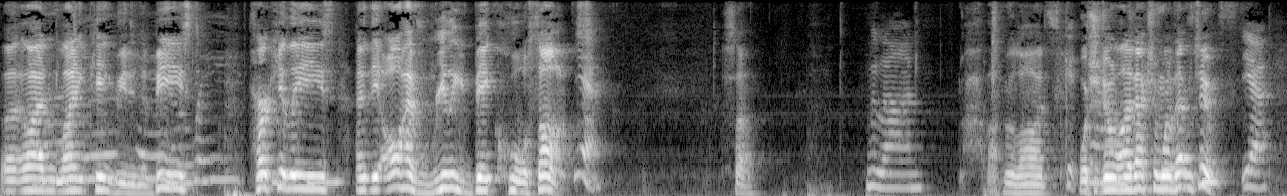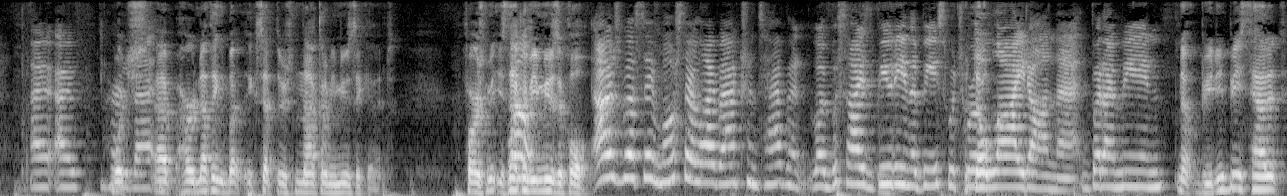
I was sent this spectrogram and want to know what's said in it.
Aladdin, Lion King, Beauty and the Beast, Hercules, and they all have really big, cool songs. Yeah. So, Mulan. Ah, I love Mulan, Let's you're doing live action one of that one too. Yeah. I, I've heard Which that. I've heard nothing but except there's not going to be music in it. As far as it's not going to be musical. I was about to say most of their live actions haven't, like besides Beauty and the Beast, which But relied on that. But I mean, No, Beauty and the Beast had it.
